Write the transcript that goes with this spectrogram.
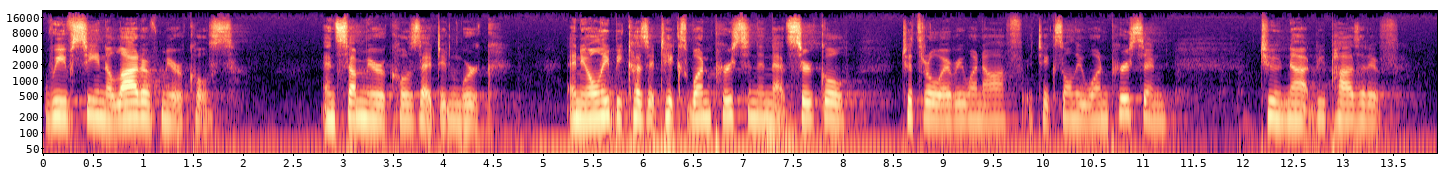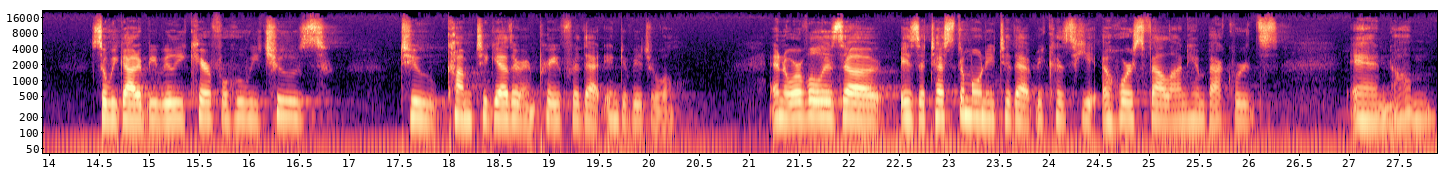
We've seen a lot of miracles and some miracles that didn't work. And only because it takes one person in that circle to throw everyone off. It takes only one person to not be positive. So we got to be really careful who we choose to come together and pray for that individual. And Arvol is a is a testimony to that because he a horse fell on him backwards, and um,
